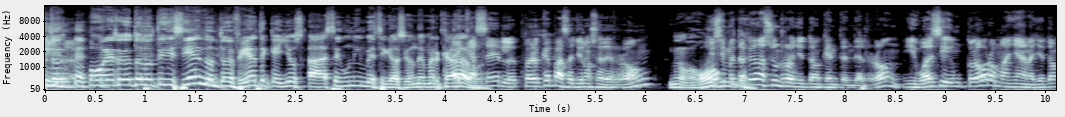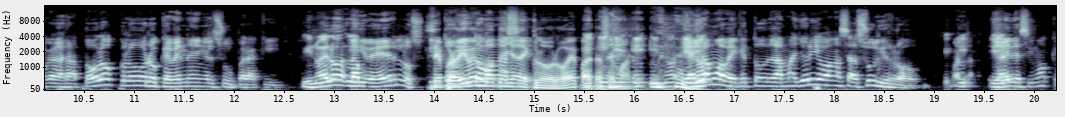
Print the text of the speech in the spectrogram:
yo te, por eso yo te lo estoy diciendo. Entonces, fíjate que ellos hacen una investigación de mercado. Hay que hacerlo. Pero ¿qué pasa? Yo no sé de ron. No. Y si me tengo que hacer un ron, yo tengo que entender el ron. Igual si un cloro mañana, yo tengo que agarrar todos los cloros que venden en el súper aquí Y no es lo, la- y verlos. Y Se toditos prohíben botellas de cloro, ¿eh? Para y- esta y- semana. y- y no- Y y ahí no- vamos a ver que toda, la mayoría van a ser azul y rojo. Y- Y, ahí y- decimos, ok.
